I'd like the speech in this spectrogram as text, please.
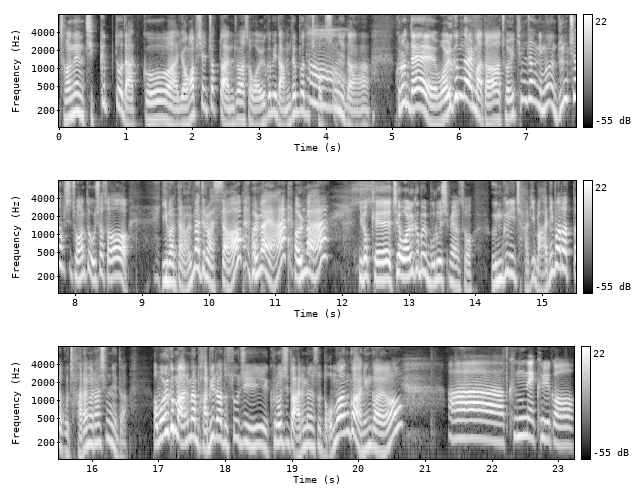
저는 직급도 낮고 아, 영업 실적도 안 좋아서 월급이 남들보다 어. 적습니다. 그런데 월급 날마다 저희 팀장님은 눈치 없이 저한테 오셔서 이번 달 얼마 들어왔어? 얼마야? 얼마? 이렇게 제 월급을 물으시면서 은근히 자기 많이 받았다고 자랑을 하십니다. 아, 월급 많으면 밥이라도 쏘지. 그러지도 않으면서 너무한 거 아닌가요? 아, 긁네, 긁어.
